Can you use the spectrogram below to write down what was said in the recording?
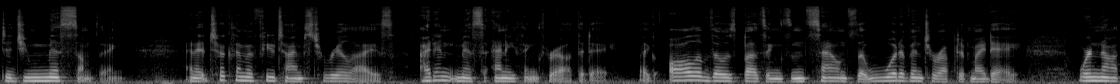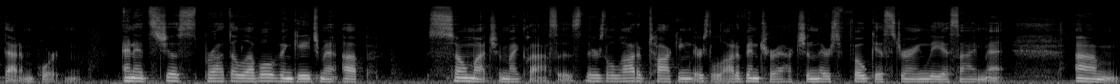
Did you miss something? And it took them a few times to realize I didn't miss anything throughout the day. Like all of those buzzings and sounds that would have interrupted my day were not that important and it's just brought the level of engagement up so much in my classes. There's a lot of talking, there's a lot of interaction, there's focus during the assignment. Um,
